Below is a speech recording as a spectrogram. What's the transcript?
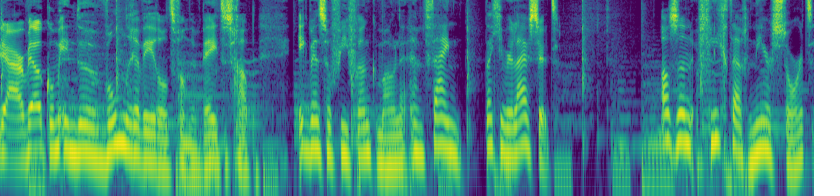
daar, welkom in de wonderenwereld van de wetenschap. Ik ben Sophie Frankemolen en fijn dat je weer luistert. Als een vliegtuig neerstort,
